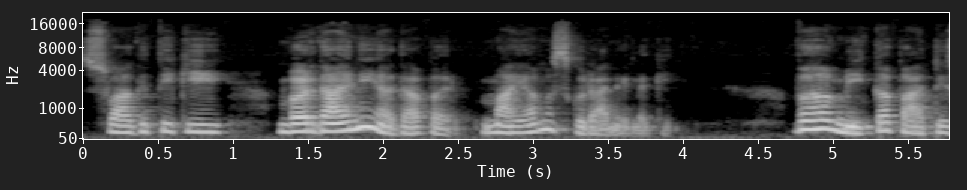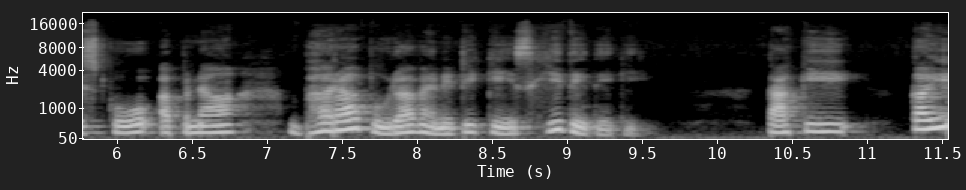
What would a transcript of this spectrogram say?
Swagati की वरदायनी अदा पर माया मुस्कुराने लगी। वह मेकअप आर्टिस्ट को अपना भरा पूरा वैनिटी केस ही दे देगी। ताकि कई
